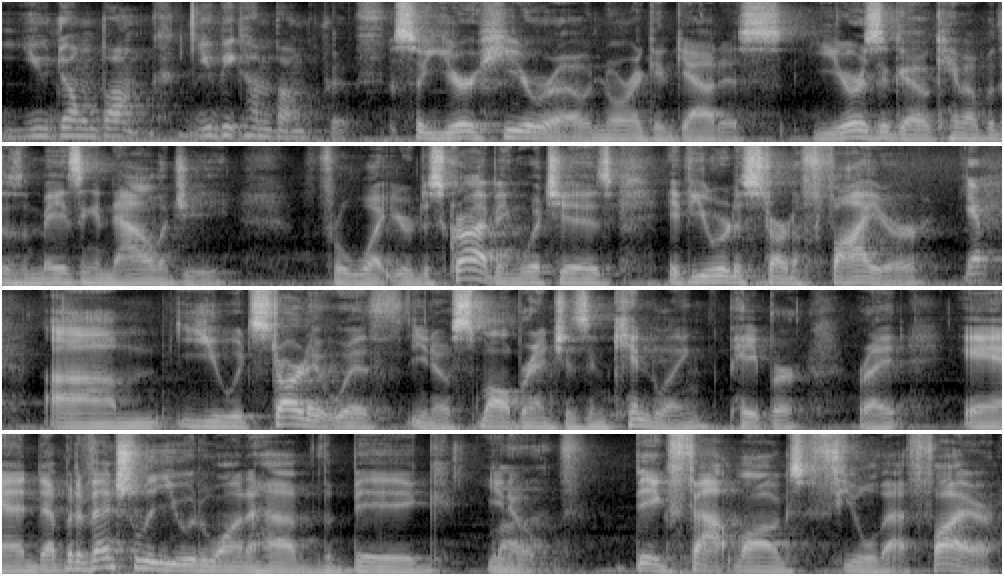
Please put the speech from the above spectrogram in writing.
you don't bunk. You become bunk proof. So your hero, Nora Gedgaudas, years ago came up with this amazing analogy for what you're describing, which is if you were to start a fire, Yep. um, you would start it with you know small branches and kindling paper, right? And uh, but eventually you would want to have the big you know big fat logs fuel that fire,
